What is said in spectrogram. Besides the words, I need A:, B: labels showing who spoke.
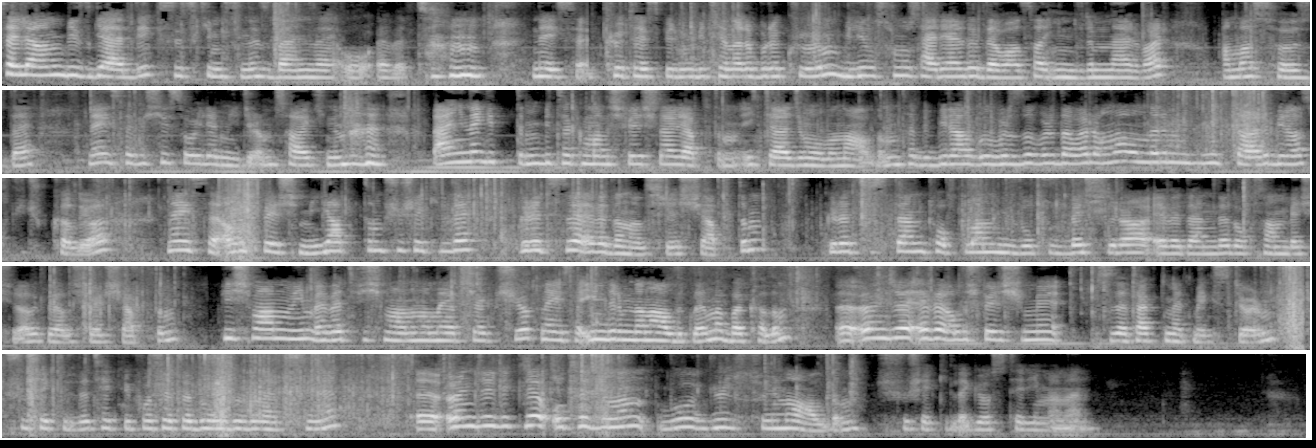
A: Selam biz geldik. Siz kimsiniz? Ben ve o evet. Neyse kötü esprimi bir kenara bırakıyorum. Biliyorsunuz her yerde devasa indirimler var. Ama sözde. Neyse bir şey söylemeyeceğim. Sakinim. ben yine gittim. Bir takım alışverişler yaptım. İhtiyacım olanı aldım. Tabi biraz ıvır zıvır da var ama onların miktarı biraz küçük kalıyor. Neyse alışverişimi yaptım. Şu şekilde gratis ve eveden alışveriş yaptım. Gratis'ten toplam 135 lira, eveden de 95 liralık bir alışveriş yaptım. Pişman mıyım? Evet pişmanım ama yapacak bir şey yok. Neyse indirimden aldıklarıma bakalım. Ee, önce eve alışverişimi size takdim etmek istiyorum. Şu şekilde tek bir poşete doldurdum hepsini. Ee, öncelikle Otacı'nın bu gül suyunu aldım. Şu şekilde göstereyim hemen.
